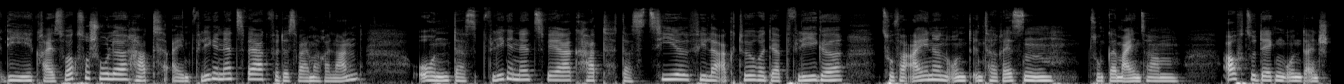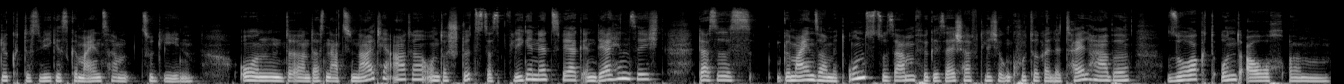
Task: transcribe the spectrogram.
Die Kreisvolkshochschule hat ein Pflegenetzwerk für das Weimarer Land und das Pflegenetzwerk hat das Ziel, viele Akteure der Pflege zu vereinen und Interessen zu gemeinsam aufzudecken und ein Stück des Weges gemeinsam zu gehen. Und äh, das Nationaltheater unterstützt das Pflegenetzwerk in der Hinsicht, dass es gemeinsam mit uns zusammen für gesellschaftliche und kulturelle Teilhabe sorgt und auch ähm,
